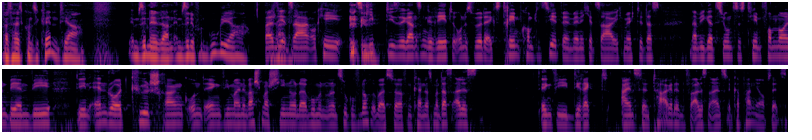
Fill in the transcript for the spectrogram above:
was heißt konsequent? Ja. Im Sinne dann, im Sinne von Google, ja. Weil sie jetzt sagen, okay, es gibt diese ganzen Geräte und es würde extrem kompliziert werden, wenn ich jetzt sage, ich möchte das Navigationssystem vom neuen BMW, den Android-Kühlschrank und irgendwie meine Waschmaschine oder womit man in Zukunft noch überall surfen kann, dass man das alles irgendwie direkt einzeln targetet und für alles eine einzelne Kampagne aufsetzt.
